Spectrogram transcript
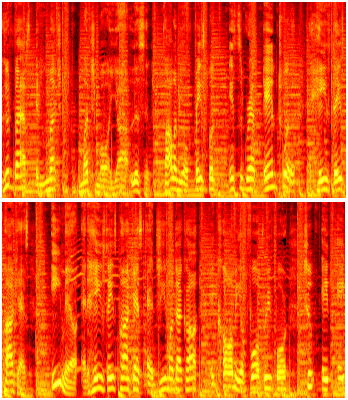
good vibes, and much, much more, y'all. Listen, follow me on Facebook, Instagram, and Twitter at Haze Daze Podcast. Email at hazedazepodcast at gmail.com and call me at 434 288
